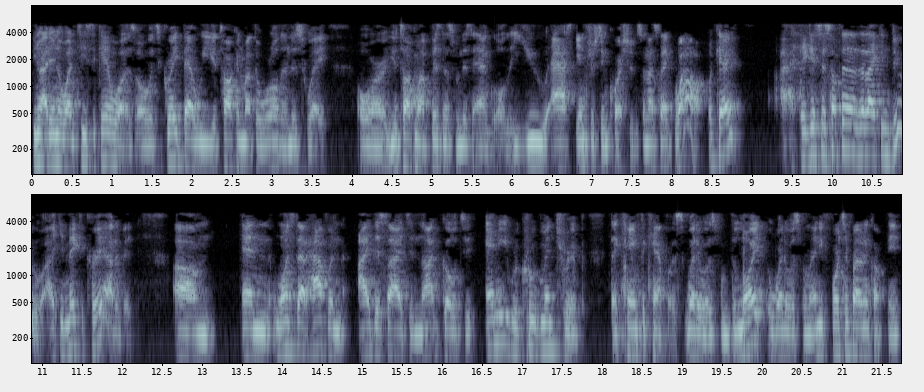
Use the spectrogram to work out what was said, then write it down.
you know, I didn't know what TCK was. Oh, it's great that we, you're talking about the world in this way. Or you're talking about business from this angle. You ask interesting questions. And I was like, wow, okay. I think it's just something that I can do. I can make a career out of it. Um, and once that happened, I decided to not go to any recruitment trip that came to campus, whether it was from Deloitte or whether it was from any Fortune 500 company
